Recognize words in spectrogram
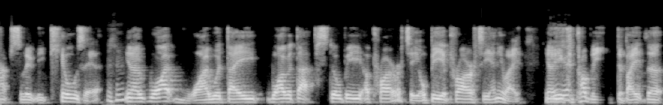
absolutely kills it? Mhm. You know, why? Why would they? Why would that still be a priority or be a priority anyway? You know, you could probably debate that.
